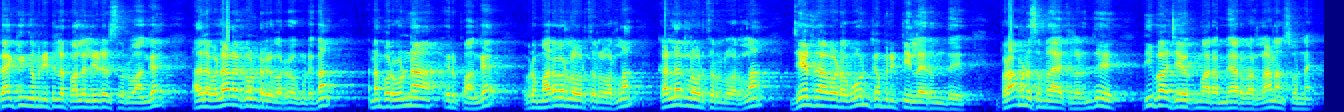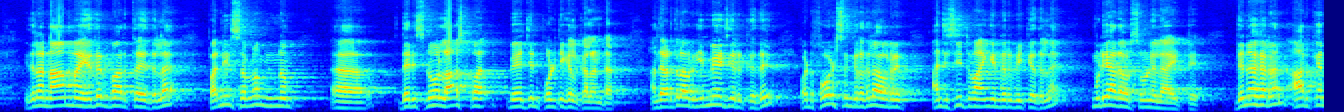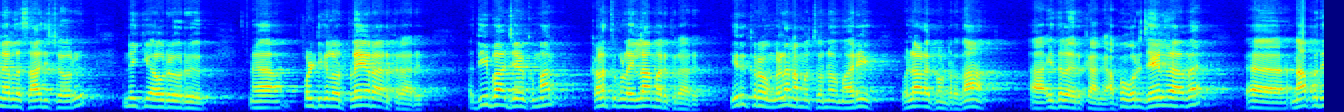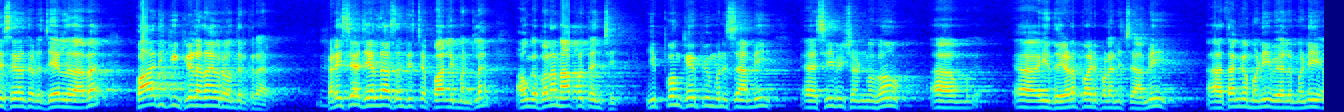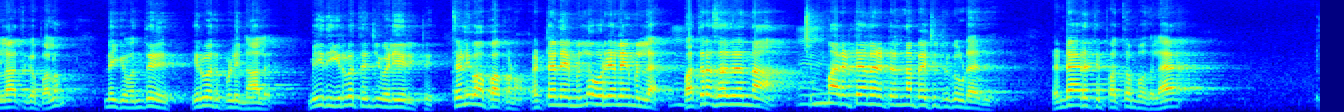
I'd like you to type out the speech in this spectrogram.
பேக்கிங் கம்யூனிட்டியில் பல லீடர்ஸ் வருவாங்க. அதில் வெள்ளாள கவுண்டர் வர்றவங்க தான் நம்பர் ஒன்றா இருப்பாங்க. அப்புறம் மறவரில் ஒருத்தர் வரலாம் கல்லரில் ஒருத்தர் வரலாம் ஜெயலலிதாவோட ஓன் கம்யூனிட்டியில இருந்து பிராமண சமுதாயத்திலிருந்து தீபா ஜெயக்குமார் அம்மையார் வரலாம் நான் சொன்னேன். இதில் நாம் எதிர்பார்த்த இதில் பன்னீர்செல்வம் இன்னும் there is no last page in political calendar அந்த இடத்துல அவருக்கு இமேஜ் இருக்குது. பட் ஃபோல்ட்ஸுங்கிறதுல அவர் அஞ்சு சீட்டு வாங்கி நிரூபிக்கிறதுல முடியாத ஒரு சூழ்நிலை ஆயிட்டு. தினகரன் ஆர்கே நகரில் சாதித்தவர் இன்னைக்கு அவர் ஒரு பொலிட்டிக்கல் ஒரு பிளேயராக இருக்கிறாரு. தீபா ஜெயக்குமார் களத்துக்குள்ளே இல்லாமல் இருக்கிறாரு. இருக்கிறவங்கள நம்ம சொன்ன மாதிரி வெள்ளாள கவுண்டர் தான் இதில் இருக்காங்க. அப்போ ஒரு ஜெயலலிதாவை நாற்பத்தி சதவீதத்தோட ஜெயலலிதாவை பாதிக்கும் கீழே தான் இவர் வந்திருக்கிறார். கடைசியாக ஜெயலலிதா சந்தித்த பார்லிமெண்ட்டில் அவங்க பலம் நாற்பத்தஞ்சு. இப்போ KP Munusamy C V Shanmugam இது எடப்பாடி பழனிசாமி தங்கமணி வேலுமணி எல்லாத்துக்கும் பலம். இன்னைக்கு வந்து இருபது புள்ளி நாலு. மீதி இருபத்தஞ்சு வெளியேறிட்டு. தெளிவாக பார்க்கணும். ரெட்டலையும் இல்லை ஒரு இலையும் இல்லை. பத்திர சதவீதம் தான் சும்மா ரெட்டை இலை தான் பேசிட்டு இருக்கக்கூடாது ரெண்டாயிரத்தி பத்தொம்போதில்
